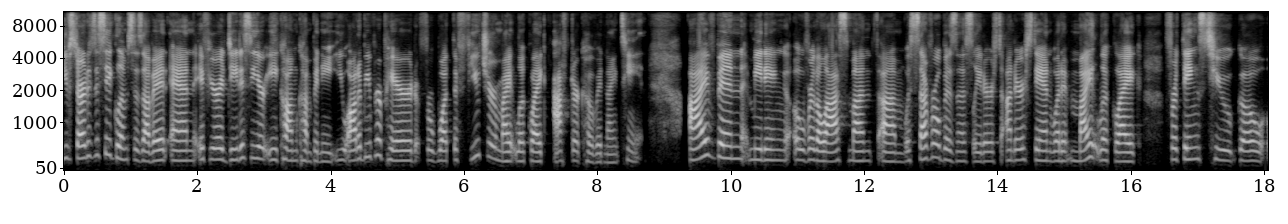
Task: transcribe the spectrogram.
You've started to see glimpses of it. And if you're a D2C or e-com company, you ought to be prepared for what the future might look like after COVID 19. I've been meeting over the last month um, with several business leaders to understand what it might look like for things to go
